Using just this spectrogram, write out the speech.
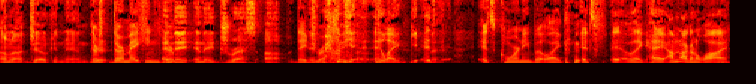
I'm not joking, man. They're They're- they're making they're, and they and they dress up. they in dress tons of- like it, it's corny, but like it's it, like hey, I'm not gonna lie.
